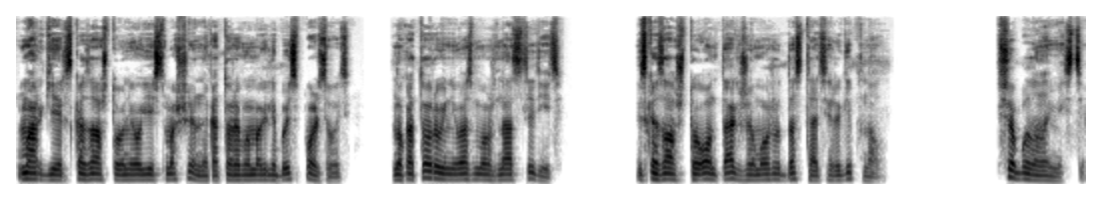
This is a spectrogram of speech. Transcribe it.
Маргейр сказал, что у него есть машина, которую мы могли бы использовать, но которую невозможно отследить, и сказал, что он также может достать регипнол. Все было на месте.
